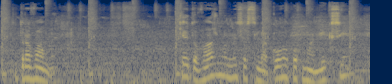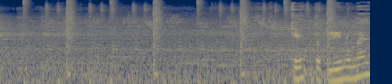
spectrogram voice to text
το τραβάμε και το βάζουμε μέσα στη λακκόβα που έχουμε ανοίξει. Και το κλείνουμε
